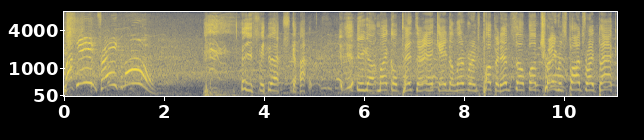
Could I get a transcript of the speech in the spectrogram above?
Lock in, Trey. Come on. you see that, Scott? You got Michael Pinter, AK Deliverance, pumping himself up. Trey responds right back.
